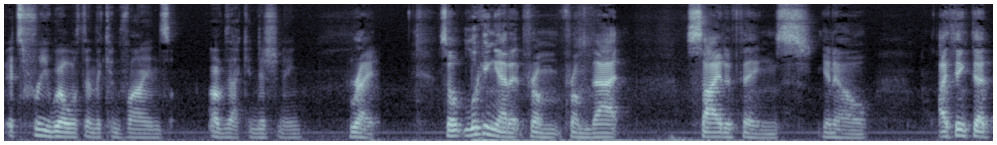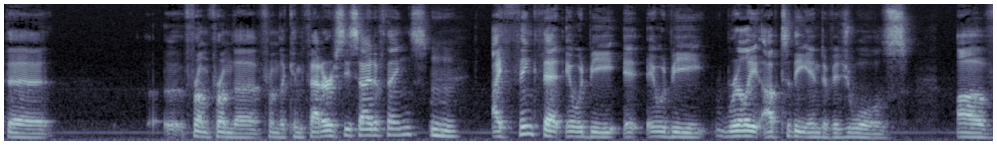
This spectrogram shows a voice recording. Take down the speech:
it's free will within the confines of that conditioning. Right. So looking at it from from that side of things, you know, I think that the from from the from the Confederacy side of things, mm-hmm. I think that it would be it, it would be really up to the individuals of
